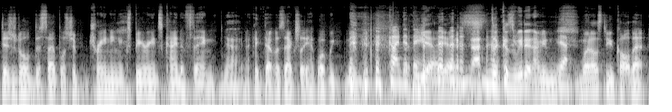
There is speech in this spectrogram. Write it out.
digital discipleship training experience kind of thing. Yeah. I think that was actually what we named it. Kind of thing. Yeah, yeah. Because we didn't. I mean, Yeah. what else do you call that?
